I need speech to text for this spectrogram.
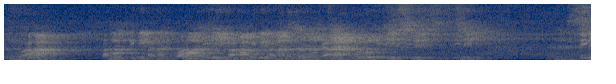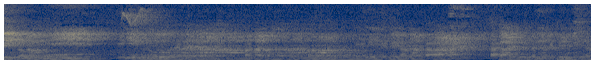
หรือว่า พระ วิปัสวาที่พระวิปัสสนาจารย์รุ่นที่สี่สี่สิ่งเหล่านี้ยิ่งดูให้อาหารมาตรฐานมาเหล่านี้เป็นร่างกายกายเป็นเลือดเป็นเนื้อ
